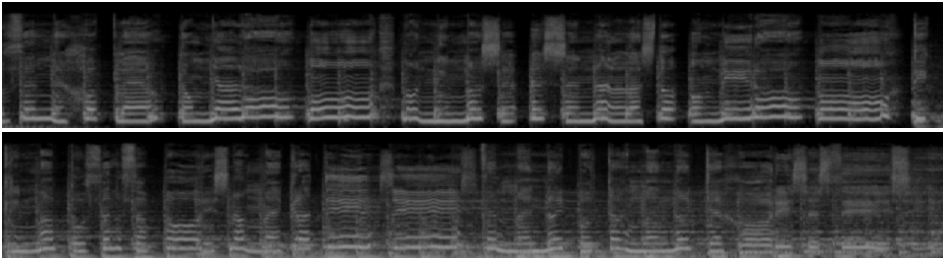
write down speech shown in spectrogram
που δεν έχω πλέον το μυαλό μου. Μόνιμο σε εσένα αλλά στο όνειρό μου. Τι κρίμα που δεν θα μπορείς να με κρατήσεις. Δεμένο υποταγμένο και χωρίς αισθήσεις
